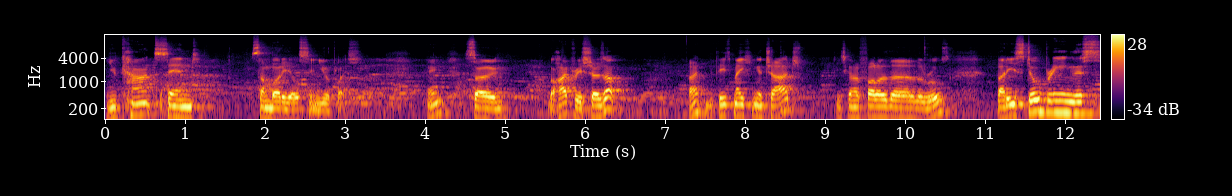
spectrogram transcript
You can't send somebody else in your place. Okay? So the high priest shows up. Right? If he's making a charge, he's going to follow the, the rules. But he's still bringing this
